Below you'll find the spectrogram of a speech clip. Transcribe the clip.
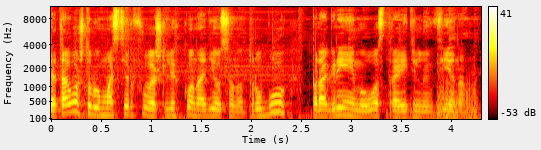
Для того, чтобы мастер-флэш легко наделся на трубу, прогреем его строительным феном.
